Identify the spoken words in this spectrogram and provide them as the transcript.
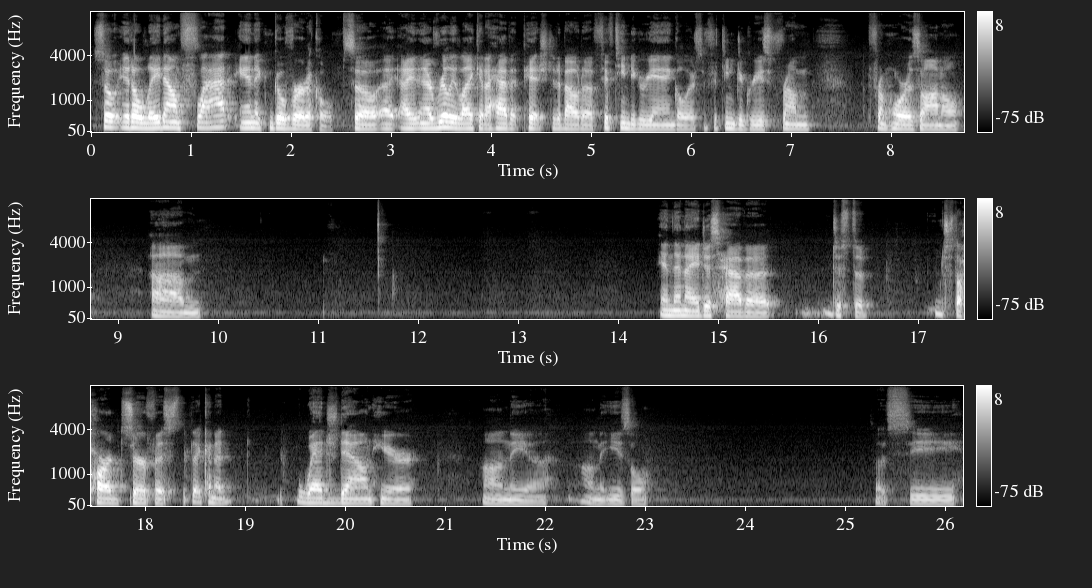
so it'll lay down flat and it can go vertical. So I, I, I really like it. I have it pitched at about a 15 degree angle, or so 15 degrees from, from horizontal. Um, and then I just have a just a just a hard surface that kind of wedged down here on the uh, on the easel. Let's see.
